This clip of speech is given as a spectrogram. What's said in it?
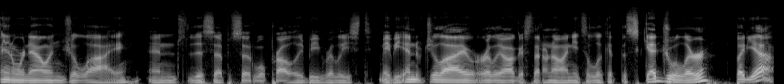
and we're now in July, and this episode will probably be released maybe end of July or early August. I don't know. I need to look at the scheduler. But yeah,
